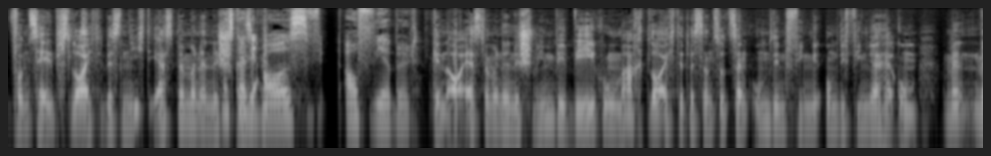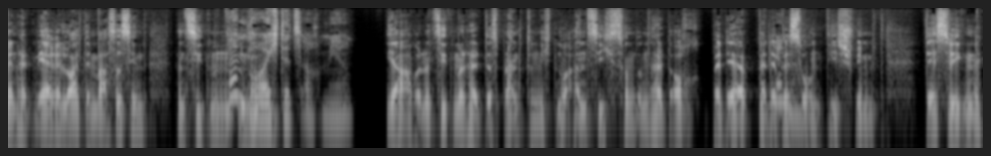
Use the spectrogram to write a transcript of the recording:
von selbst leuchtet es nicht, erst wenn man eine Was quasi aus, aufwirbelt. Genau, erst wenn man eine Schwimmbewegung macht, leuchtet es dann sozusagen um, den Finger, um die Finger herum. Und wenn, wenn halt mehrere Leute im Wasser sind, dann sieht man Dann leuchtet es auch mehr. ja, aber dann sieht man halt das Plankton nicht nur an sich, sondern halt auch bei der, bei der Genau. Person, die schwimmt. Deswegen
